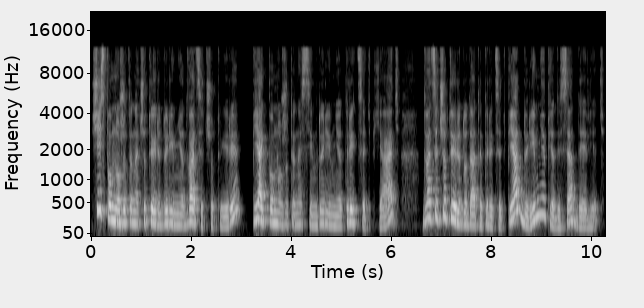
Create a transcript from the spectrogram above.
6 помножити на 4 дорівнює 24, 5 помножити на 7 дорівнює 35, 24 додати 35 дорівнює 59.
